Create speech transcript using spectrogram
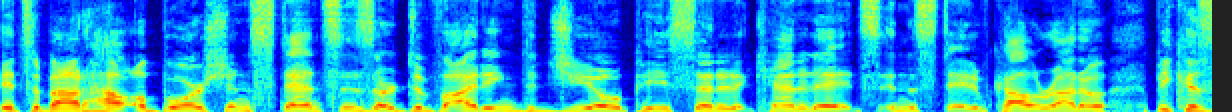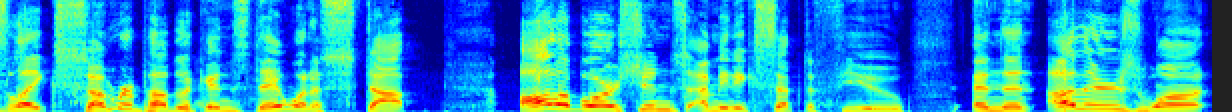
It's about how abortion stances are dividing the GOP Senate candidates in the state of Colorado because, like some Republicans, they want to stop all abortions, I mean, except a few, and then others want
